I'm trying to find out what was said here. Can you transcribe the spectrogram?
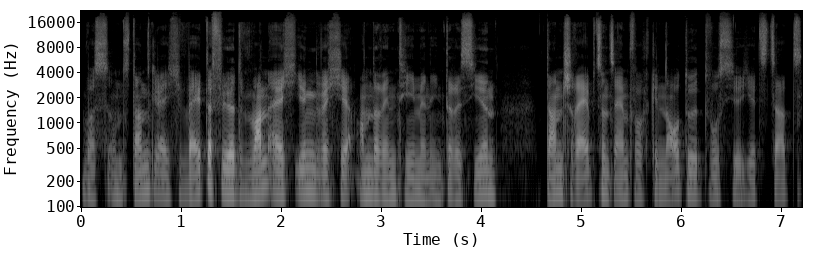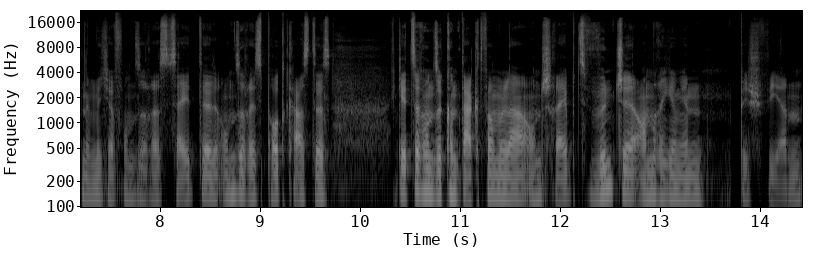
Was uns dann gleich weiterführt, wann euch irgendwelche anderen Themen interessieren, dann schreibt uns einfach genau dort, wo ihr jetzt seid, nämlich auf unserer Seite unseres Podcasters. Geht auf unser Kontaktformular und schreibt Wünsche, Anregungen, Beschwerden,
